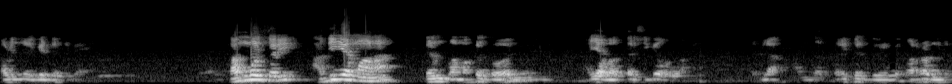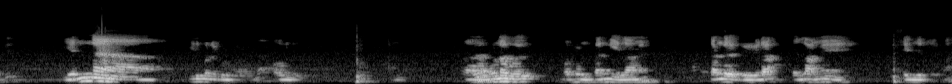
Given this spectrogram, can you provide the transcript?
அப்படின்னு சொல்லி கேட்டுருக்காங்க கம்பல்சரி அதிகமான மக்கள் தொகை ஐயா ஐயாவை தரிசிக்க வருவாங்க. சரிங்களா? அந்த தரிசனத்துக்கு வர்றவங்களுக்கு என்ன இது பண்ணி கொடுக்கணுமோ அவங்களுக்கு உணவு மற்றும் தண்ணி எல்லாமே தங்களுக்கு இடம் எல்லாமே செஞ்சுட்டு இருக்கேன்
